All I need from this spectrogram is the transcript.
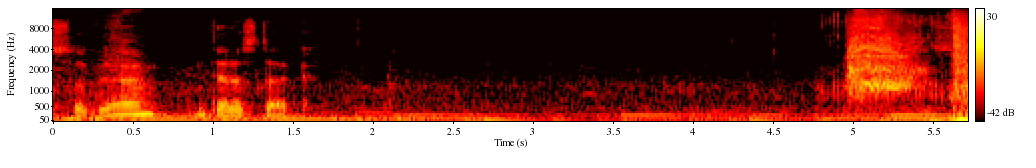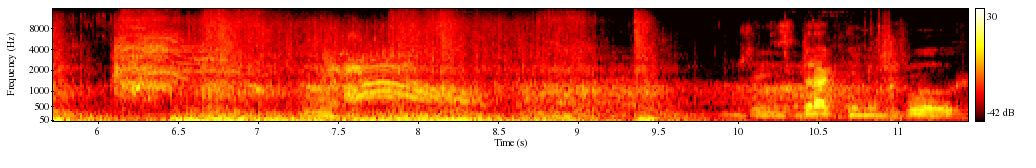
sobie. I teraz tak. Jeżeli zbraknie mi dwóch,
